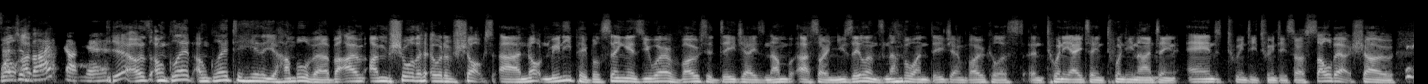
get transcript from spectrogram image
such well, a vibe down there. Yeah, I was, I'm glad. I'm glad to hear that you're humble about it. But I'm, I'm sure that it would have shocked uh, not many people, seeing as you were voted DJ's number, uh, sorry, New Zealand's number one DJ and vocalist in 2018, 2019, and 2020. So a sold out show. uh,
